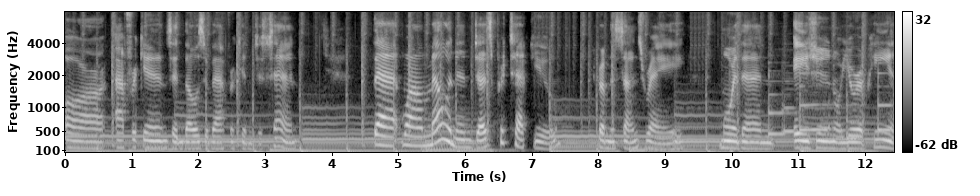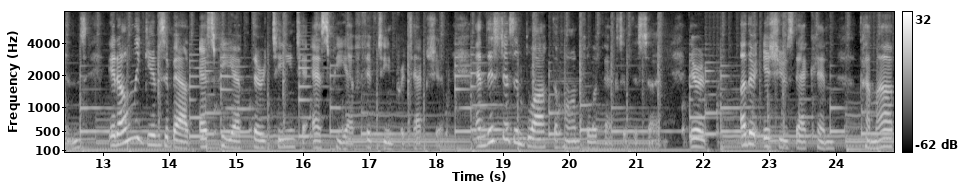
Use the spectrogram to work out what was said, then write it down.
are Africans and those of African descent that while melanin does protect you from the sun's ray more than Asian or Europeans, it only gives about SPF 13 to SPF 15 protection. And this doesn't block the harmful effects of the sun. There are other issues that can come up,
